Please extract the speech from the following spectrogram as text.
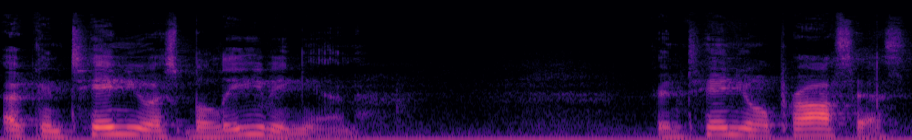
a continuous believing in. continual process.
